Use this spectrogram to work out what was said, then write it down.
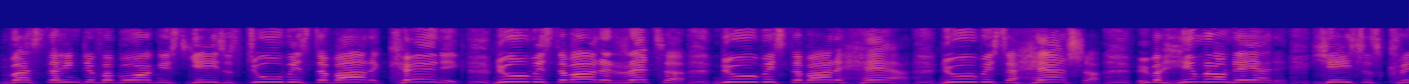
was dahinter verborgen ist. Jesus, du bist der wahre König, du bist der wahre Retter, du bist der wahre Herr, du bist der Herrscher über Himmel und Erde, Jesus Christus.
